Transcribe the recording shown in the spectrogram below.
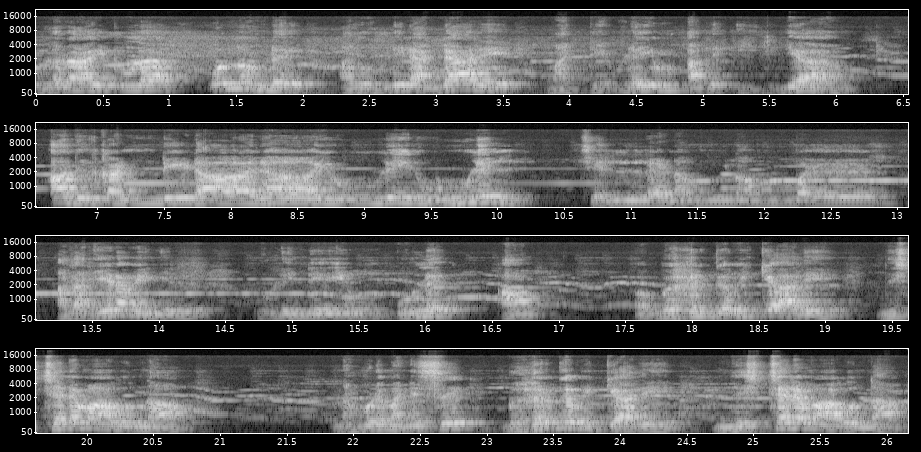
ഉള്ളതായിട്ടുള്ള ഒന്നുണ്ട്. അത് ഉള്ളിലല്ലാതെ മറ്റെവിടെയും അത് ഇല്ല. അത് കണ്ടിടാനായുള്ളിനുള്ളിൽ ചെല്ലണം നമ്മൾ. അതറിയണമെങ്കിൽ ഉള്ളിന്റെയും ഉള്ള് ആ ബഹിർഗമിക്കാതെ നിശ്ചലമാകുന്ന നമ്മുടെ മനസ്സ് ബഹിർഗമിക്കാതെ നിശ്ചലമാകുന്ന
